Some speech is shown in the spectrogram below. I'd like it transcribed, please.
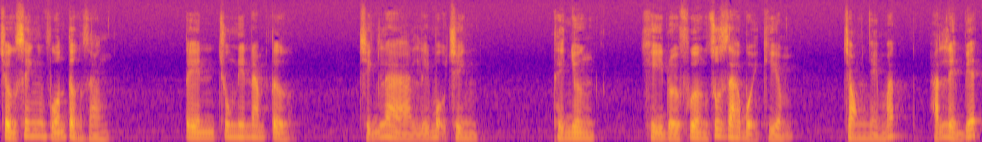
Trường sinh vốn tưởng rằng Tên trung niên nam tử Chính là Lý Mộ Trinh Thế nhưng khi đối phương rút ra bội kiếm, Trong nháy mắt hắn liền biết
